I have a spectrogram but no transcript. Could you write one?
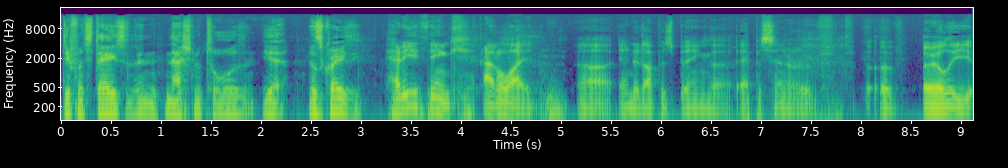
different states and then national tours and yeah, it was crazy. How do you think Adelaide uh, ended up as being the epicenter of of early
